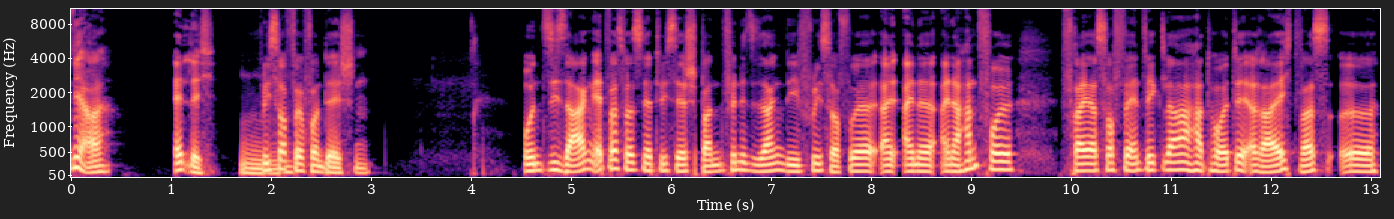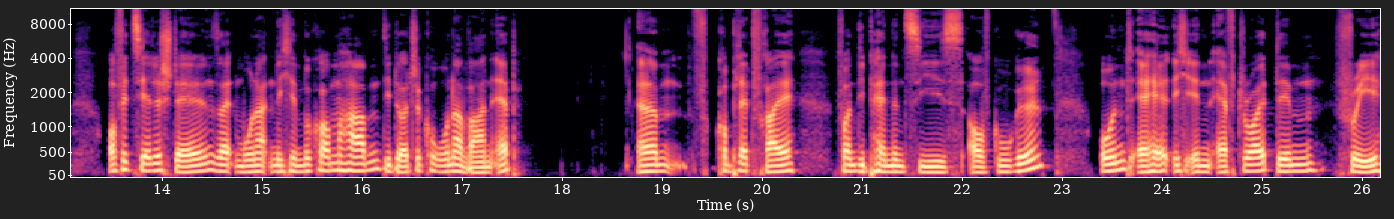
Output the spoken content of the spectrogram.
Ja, endlich. Mhm. Free Software Foundation. Und sie sagen etwas, was ich natürlich sehr spannend finde. Sie sagen, die Free Software, eine, eine Handvoll freier Softwareentwickler hat heute erreicht, was äh, offizielle Stellen seit Monaten nicht hinbekommen haben. Die deutsche Corona-Warn-App ähm, komplett frei von Dependencies auf Google und erhältlich in F-Droid, dem Free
